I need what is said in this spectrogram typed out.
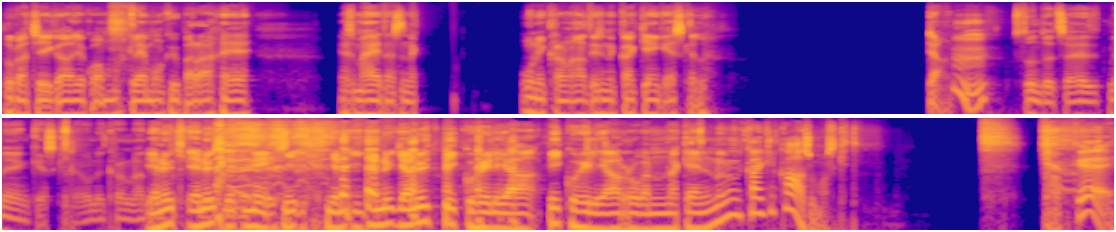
Tulkaa chiikaa, joku ammuskelee mun kypärää. Hei. Ja sitten mä heitän sinne unikranaatin sinne kaikkien keskelle. Done. Mm. Musta tuntuu, että sä heitit meidän keskelle unikranaatin. Ja nyt, ja nyt, ja, niin, ja, ja, ja, nyt, ja nyt pikkuhiljaa, pikkuhiljaa on ruvennut näkemään no, kaikilla kaasumaskit. Okei. Okay.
